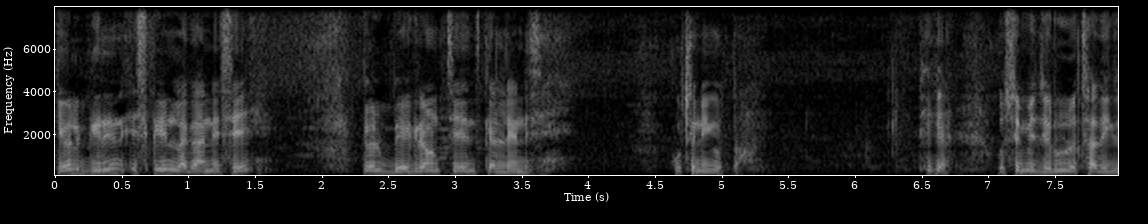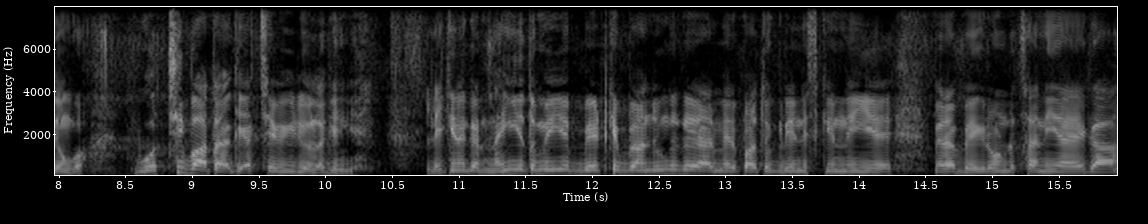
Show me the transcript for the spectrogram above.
केवल ग्रीन स्क्रीन लगाने से केवल बैकग्राउंड चेंज कर लेने से कुछ नहीं होता। ठीक है? उससे मैं ज़रूर अच्छा दिख जाऊँगा। वो अच्छी बात है कि अच्छे वीडियो लगेंगे। लेकिन अगर नहीं है तो मैं ये बैठ के बयान दूँगा कि यार मेरे पास तो ग्रीन स्क्रीन नहीं है, मेरा बैकग्राउंड अच्छा नहीं आएगा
